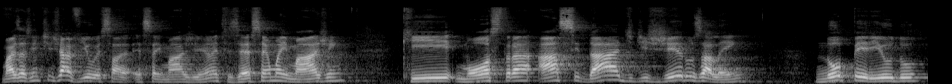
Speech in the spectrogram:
mas a gente já viu essa, essa imagem antes. Essa é uma imagem que mostra a cidade de Jerusalém no período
